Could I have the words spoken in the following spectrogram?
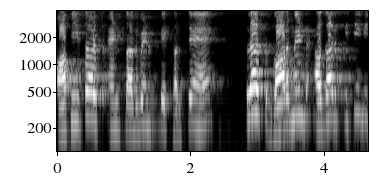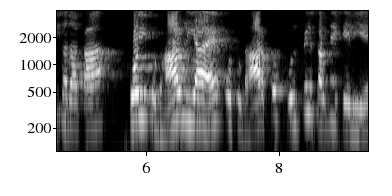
ऑफिसर्स एंड सर्वेंट्स के खर्चे हैं प्लस गवर्नमेंट अगर किसी भी तरह का कोई उधार लिया है, उस उधार को फुलफिल करने के लिए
